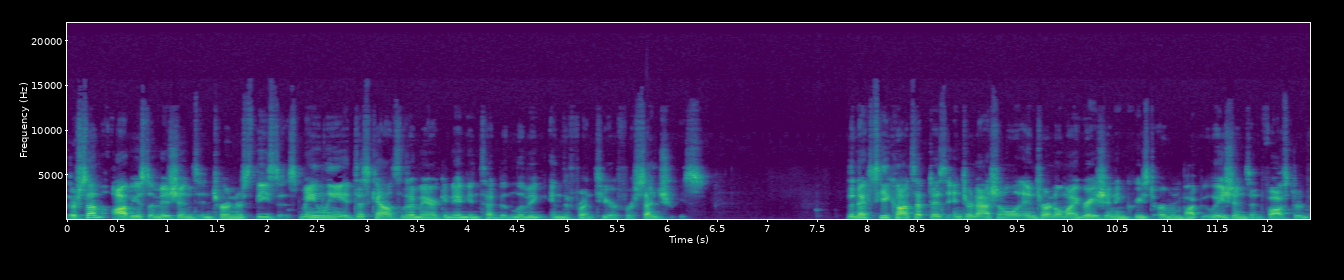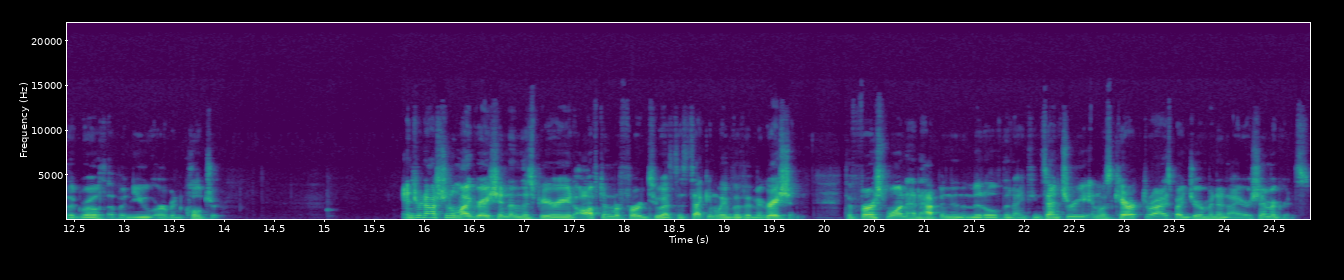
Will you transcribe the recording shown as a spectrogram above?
There are some obvious omissions in Turner's thesis. Mainly, it discounts that American Indians had been living in the frontier for centuries. The next key concept is international and internal migration increased urban populations and fostered the growth of a new urban culture. International migration in this period often referred to as the second wave of immigration. The first one had happened in the middle of the 19th century and was characterized by German and Irish immigrants.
